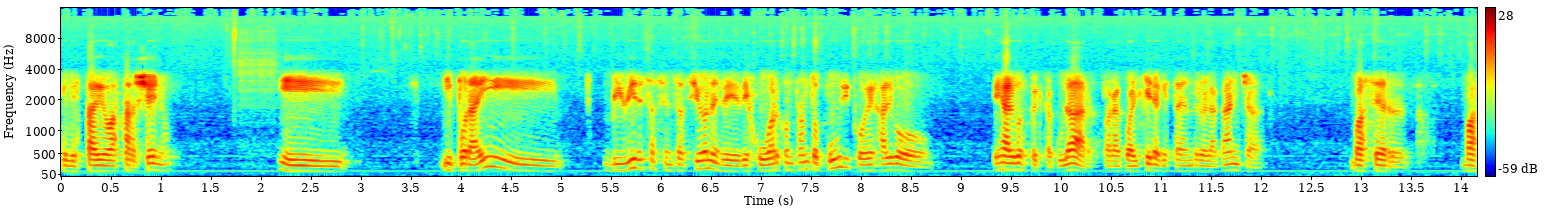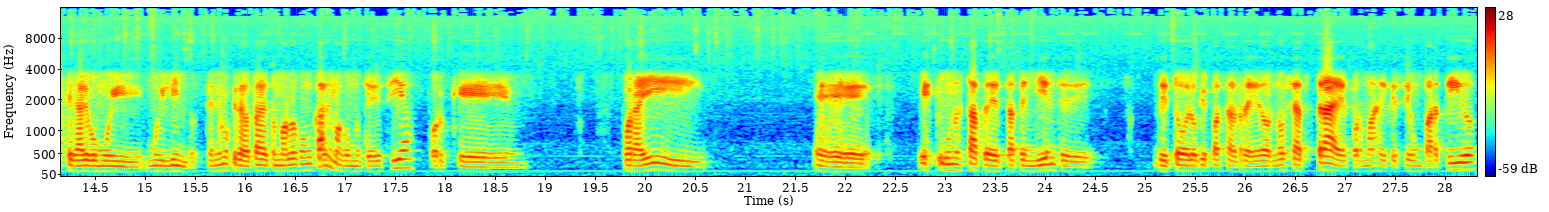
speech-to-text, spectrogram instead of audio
que el estadio va a estar lleno. Y y por ahí vivir esas sensaciones de, jugar con tanto público es algo es algo espectacular para cualquiera que está dentro de la cancha va a ser va a ser algo muy muy lindo. Tenemos que tratar de tomarlo con calma, como te decía, porque por ahí eh, uno está, está pendiente de, todo lo que pasa alrededor, no se abstrae por más de que sea un partido,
